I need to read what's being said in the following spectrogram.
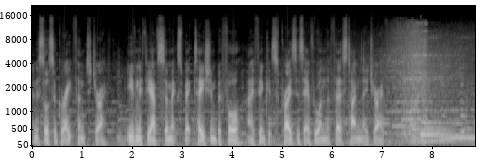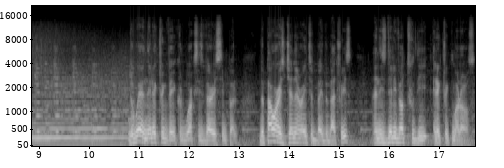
and it's also great fun to drive. Even if you have some expectation before, I think it surprises everyone the first time they drive. The way an electric vehicle works is very simple. The power is generated by the batteries and is delivered to the electric motors.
